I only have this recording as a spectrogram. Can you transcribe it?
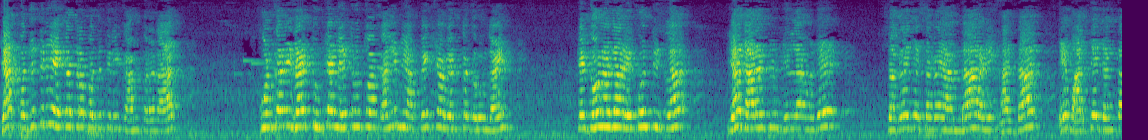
ज्या पद्धतीने एकत्र पद्धतीने काम करत आहात कुलकर्णी साहेब तुमच्या नेतृत्वाखाली मी अपेक्षा व्यक्त करून जाईन. की दोन हजार एकोणतीस ला या धाराशिव जिल्ह्यामध्ये सगळेचे सगळे आमदार आणि खासदार हे भारतीय जनता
